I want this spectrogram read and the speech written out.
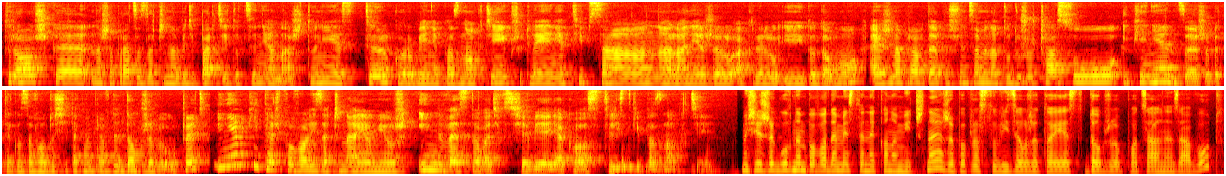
troszkę nasza praca zaczyna być bardziej doceniana, że to nie jest tylko robienie paznokci, przyklejenie tipsa, nalanie żelu akrylu i do domu, a że naprawdę poświęcamy na to dużo czasu i pieniędzy, żeby tego zawodu się tak naprawdę dobrze wyuczyć. I Niemki też powoli zaczynają już inwestować w siebie jako stylistki paznokci. Myślisz, że głównym powodem jest ten ekonomiczny, że po prostu widzą, że to jest dobrze opłacalny zawód?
